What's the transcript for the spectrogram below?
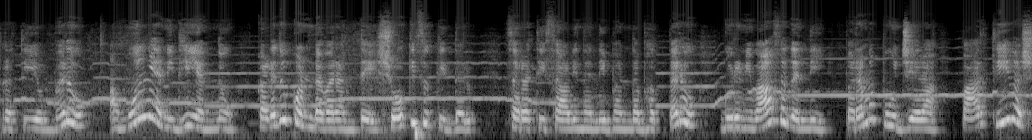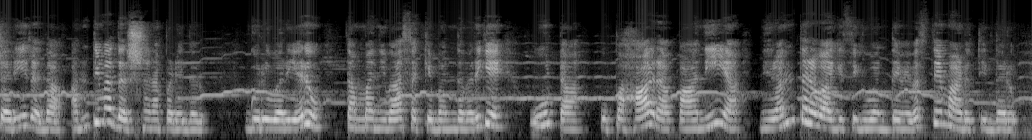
ಪ್ರತಿಯೊಬ್ಬರೂ ಅಮೂಲ್ಯ ನಿಧಿಯನ್ನು ಕಳೆದುಕೊಂಡವರಂತೆ ಶೋಕಿಸುತ್ತಿದ್ದರು. ಸರತಿ ಸಾಲಿನಲ್ಲಿ ಬಂದ ಭಕ್ತರು ಗುರುನಿವಾಸದಲ್ಲಿ ಪರಮಪೂಜ್ಯರ ಪಾರ್ಥಿವ ಶರೀರದ ಅಂತಿಮ ದರ್ಶನ ಪಡೆದರು. ಗುರುವರಿಯರು ತಮ್ಮ ನಿವಾಸಕ್ಕೆ ಬಂದವರಿಗೆ ಊಟ, ಉಪಹಾರ, ಪಾನೀಯ ನಿರಂತರವಾಗಿ ಸಿಗುವಂತೆ ವ್ಯವಸ್ಥೆ ಮಾಡುತ್ತಿದ್ದರು.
